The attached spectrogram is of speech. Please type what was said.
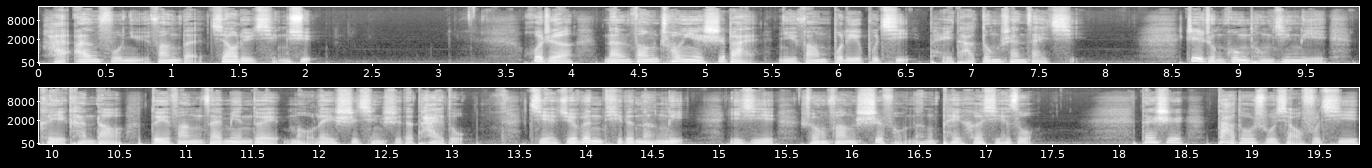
还安抚女方的焦虑情绪。或者男方创业失败，女方不离不弃陪他东山再起。这种共同经历可以看到对方在面对某类事情时的态度、解决问题的能力，以及双方是否能配合协作。但是大多数小夫妻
